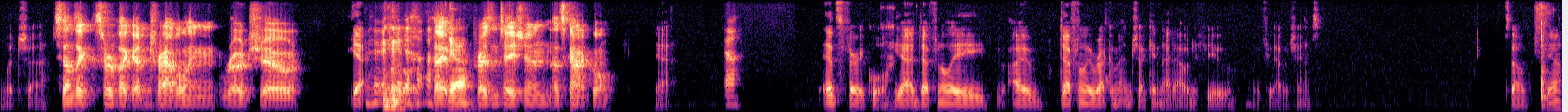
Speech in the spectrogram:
Which uh, Sounds like sort of like a traveling roadshow yeah, Yeah. type Yeah. presentation. That's kind of cool. It's very cool. Yeah, definitely, I definitely recommend checking that out if you if you have a chance. So yeah.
